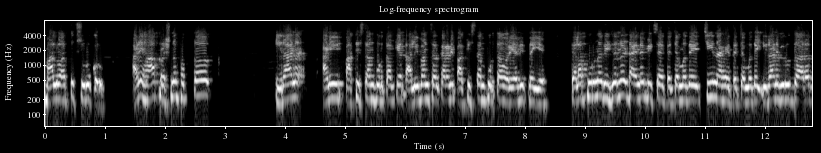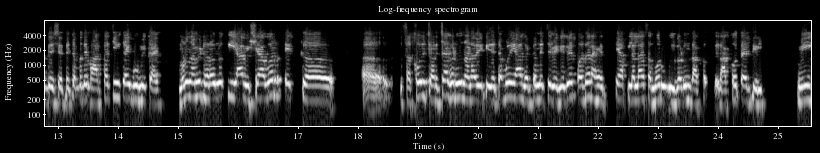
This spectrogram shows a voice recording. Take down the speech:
माल वाहतूक सुरू करू. आणि हा प्रश्न फक्त इराण आणि पाकिस्तान पुरता किंवा तालिबान सरकार आणि पाकिस्तान पुरता मर्यादित नाहीये. त्याला पूर्ण रिजनल डायनामिक्स आहे. त्याच्यामध्ये चीन आहे त्याच्यामध्ये इराण विरुद्ध अरब देश आहे त्याच्यामध्ये भारताची काही भूमिका आहे. म्हणून आम्ही ठरवलं की या विषयावर एक सखोल चर्चा घडवून आणावी की ज्याच्यामुळे या घटनेचे वेगवेगळे पदर आहेत ते आपल्याला समोर उलगडून दाखव दाखवता येतील. मी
